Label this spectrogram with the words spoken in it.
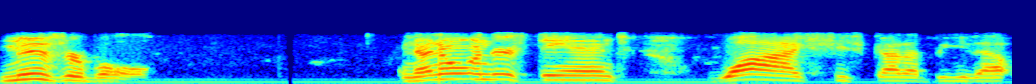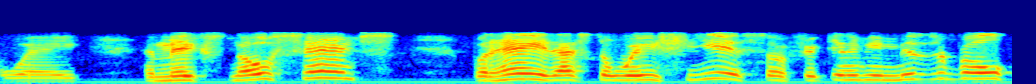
miserable. And I don't understand why she's got to be that way. It makes no sense. But hey, that's the way she is. So if you're going to be miserable,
